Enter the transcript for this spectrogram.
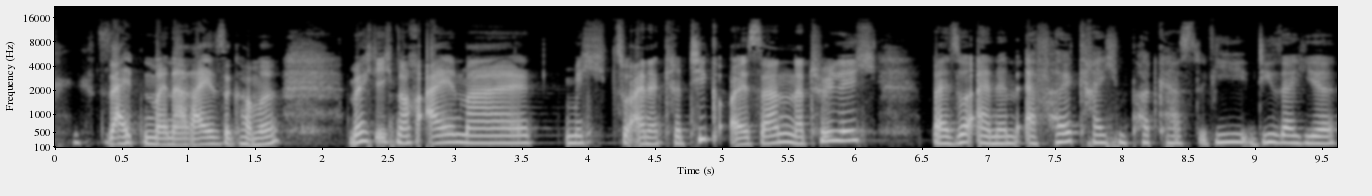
Seiten meiner Reise komme, möchte ich noch einmal mich zu einer Kritik äußern. Natürlich bei so einem erfolgreichen Podcast wie dieser hier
